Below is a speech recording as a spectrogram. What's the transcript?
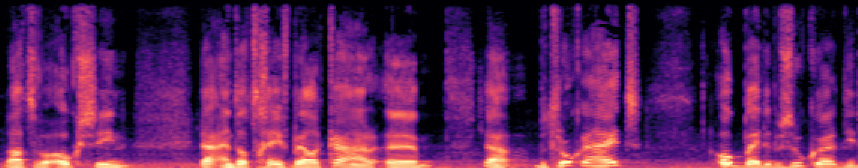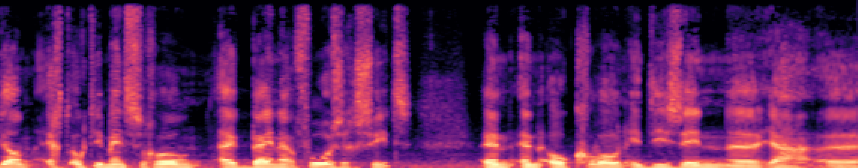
Laten we ook zien. Ja, en dat geeft bij elkaar uh, ja, betrokkenheid. Ook bij de bezoeker die dan echt ook die mensen gewoon eigenlijk bijna voor zich ziet... En, en ook gewoon in die zin, uh, ja, uh,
